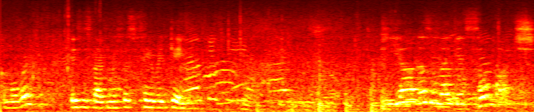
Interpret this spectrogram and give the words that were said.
Come over? This is like my first favorite game. Pia doesn't like it so much.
